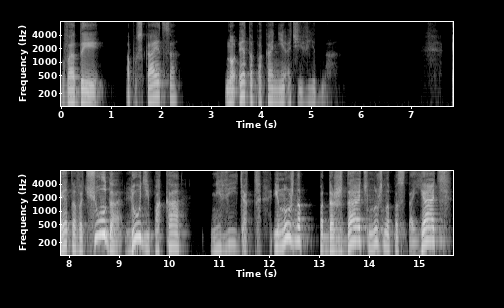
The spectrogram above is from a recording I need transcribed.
воды опускается, но это пока не очевидно. Этого чуда люди пока не видят. И нужно подождать, нужно постоять,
